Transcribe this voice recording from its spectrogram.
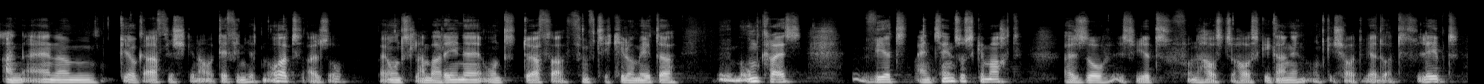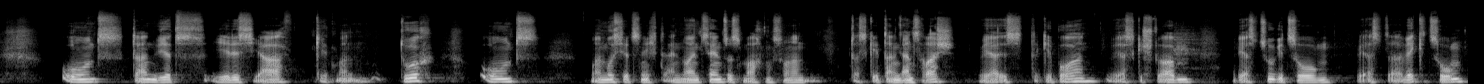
an einem geografisch genau definierten Ort, also bei uns Lambarene und Dörfer 50 Kilometer im Umkreis, wird ein Zensus gemacht. Also es wird von Haus zu Haus gegangen und geschaut, wer dort lebt und dann wird jedes Jahr geht man durch und man muss jetzt nicht einen neuen Zensus machen, sondern das geht dann ganz rasch. Wer ist geboren, wer ist gestorben, wer ist zugezogen, wer ist da weggezogen.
